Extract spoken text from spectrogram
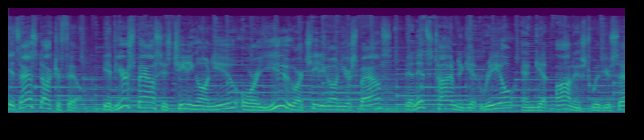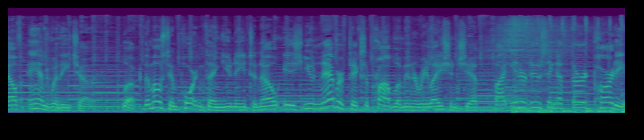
It's Ask Dr. Phil. If your spouse is cheating on you or you are cheating on your spouse, then it's time to get real and get honest with yourself and with each other. Look, the most important thing you need to know is you never fix a problem in a relationship by introducing a third party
